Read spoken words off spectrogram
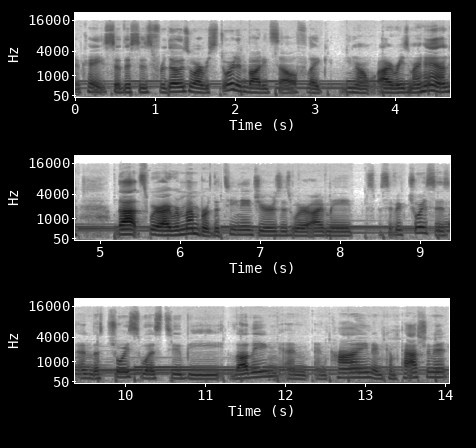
Okay, so this is for those who are restored embodied self, like, you know, I raise my hand that's where I remember the teenage years is where I made specific choices, and the choice was to be loving and, and kind and compassionate,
